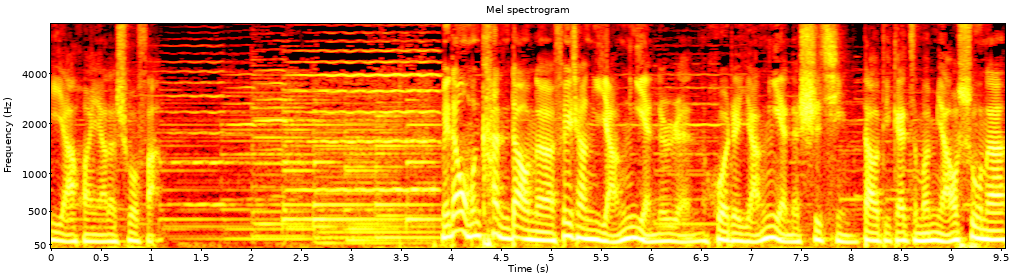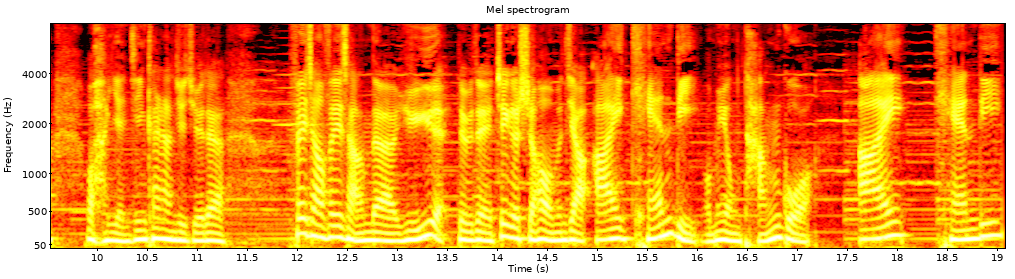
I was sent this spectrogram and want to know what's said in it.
以牙还牙的说法。每当我们看到呢非常养眼的人或者养眼的事情，到底该怎么描述呢？哇，眼睛看上去觉得非常非常的愉悦，对不对？这个时候我们叫 eye candy，我们用糖果 eye candy。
